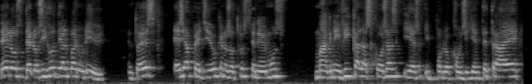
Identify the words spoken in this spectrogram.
de los, de los hijos de Álvaro Uribe. Entonces, ese apellido que nosotros tenemos magnifica las cosas y, es, y por lo consiguiente trae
